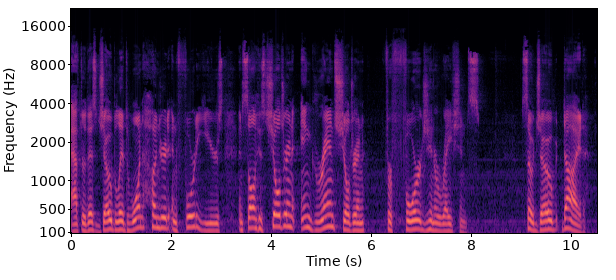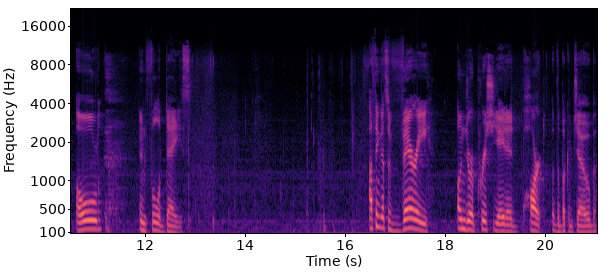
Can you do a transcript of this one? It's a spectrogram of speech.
After this, Job lived 140 years and saw his children and grandchildren for four generations. So Job died old and full of days. I think that's a very underappreciated part of the book of Job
